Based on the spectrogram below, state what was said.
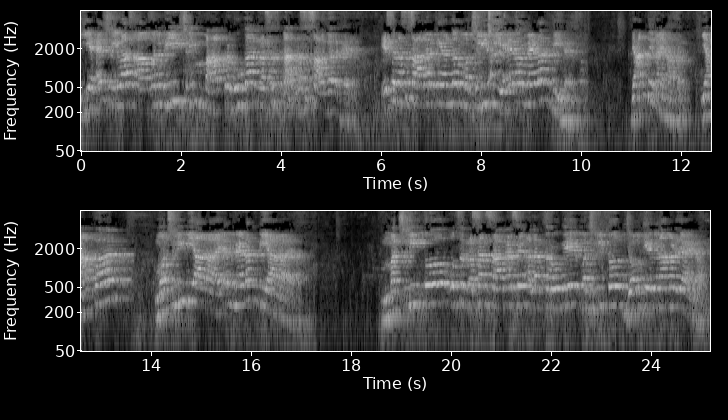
यह श्रीवास आवन भी श्री महाप्रभु का रस, ना, रस सागर है इस रस सागर के अंदर मछली भी है और मेढक भी है। ध्यान देना यहाँ पर। यहाँ पर मछली भी आ रहा है, मेढक भी आ रहा है। मछली तो उस रसा सागर से अलग करोगे, मछली तो जम के बिना मर जाएगा।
